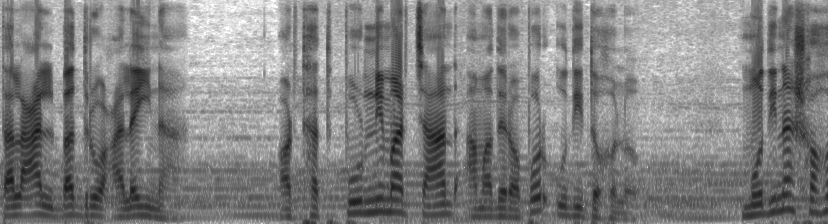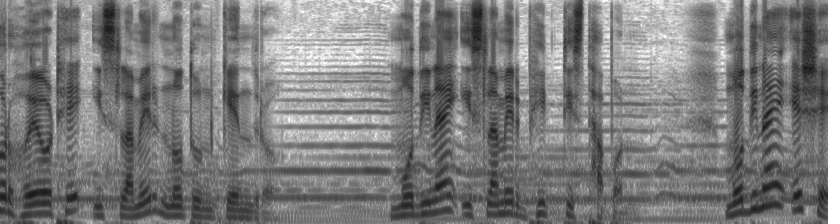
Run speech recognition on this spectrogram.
তালা আল বদ্র আলাইনা অর্থাৎ পূর্ণিমার চাঁদ আমাদের ওপর উদিত হল। মদিনা শহর হয়ে ওঠে ইসলামের নতুন কেন্দ্র। মদিনায় ইসলামের ভিত্তি স্থাপন। মদিনায় এসে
